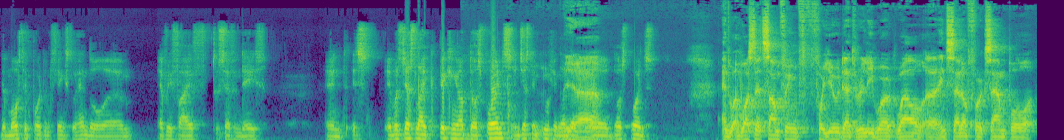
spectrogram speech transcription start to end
the most important things to handle um, every five to seven days, and it's it was just like picking up those points and just improving on Yeah. that, uh, those points. And was that something for you that really worked well uh, instead of, for example,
